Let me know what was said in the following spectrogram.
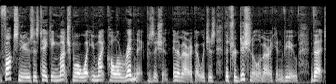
Fox News is taking much more what you might call a redneck position in America, which is the traditional American view that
